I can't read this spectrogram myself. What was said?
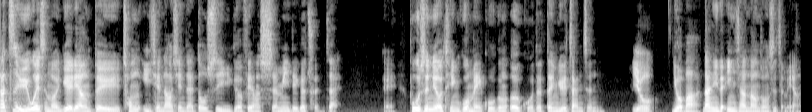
那至于为什么月亮对从以前到现在都是一个非常神秘的一个存在？哎，布鲁斯，你有听过美国跟俄国的登月战争？有有吗？那你的印象当中是怎么样？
